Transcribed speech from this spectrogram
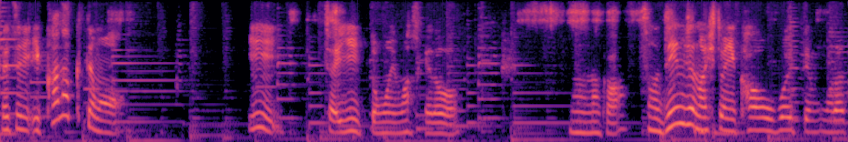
別に行かなくてもいいっちゃいいと思いますけど、うん、なんかその人事の人に顔を覚えてもらっ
